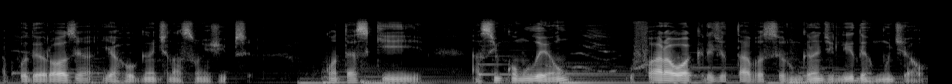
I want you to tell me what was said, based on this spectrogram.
a poderosa e arrogante nação egípcia. Acontece que, assim como o leão, o faraó acreditava ser um grande líder mundial.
